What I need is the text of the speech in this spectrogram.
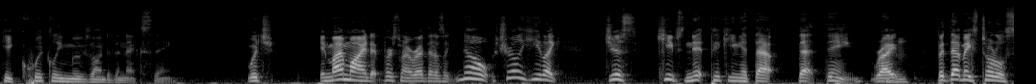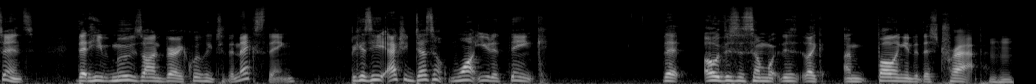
he quickly moves on to the next thing. Which, in my mind, at first when I read that, I was like, no, surely he like just keeps nitpicking at that that thing, right? Mhm. But that makes total sense that he moves on very quickly to the next thing, because he actually doesn't want you to think that oh this is somewhere this like I'm falling into this trap. Mhm.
